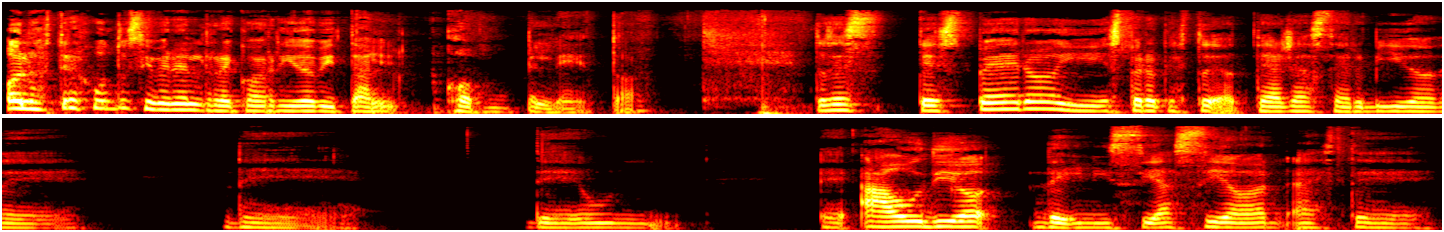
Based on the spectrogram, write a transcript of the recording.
o los tres juntos y ver el recorrido vital completo. Entonces, te espero y espero que esto te haya servido de, de, de un eh, audio de iniciación a este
